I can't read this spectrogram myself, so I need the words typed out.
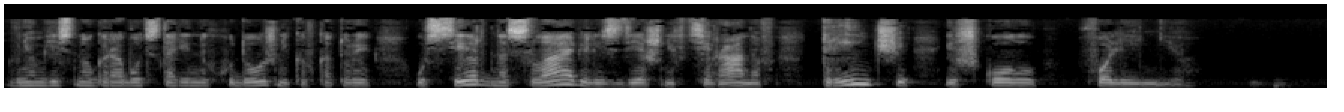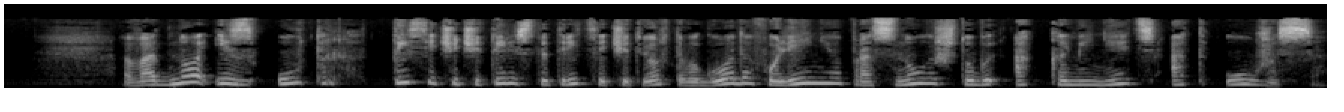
В нем есть много работ старинных художников, которые усердно славили здешних тиранов Тринчи и школу Фолиньо. В одно из утр 1434 года Фолиньо проснулась, чтобы окаменеть от ужаса.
